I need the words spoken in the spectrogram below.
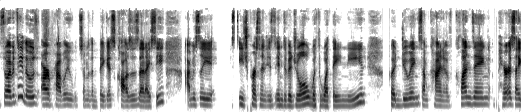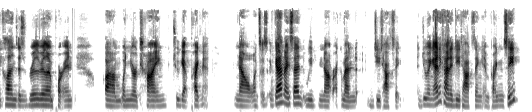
So I would say those are probably some of the biggest causes that I see. Obviously, each person is individual with what they need, but doing some kind of cleansing, parasite cleanse is really, really important um, when you're trying to get pregnant. Now, once again, I said we do not recommend detoxing, doing any kind of detoxing in pregnancy,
